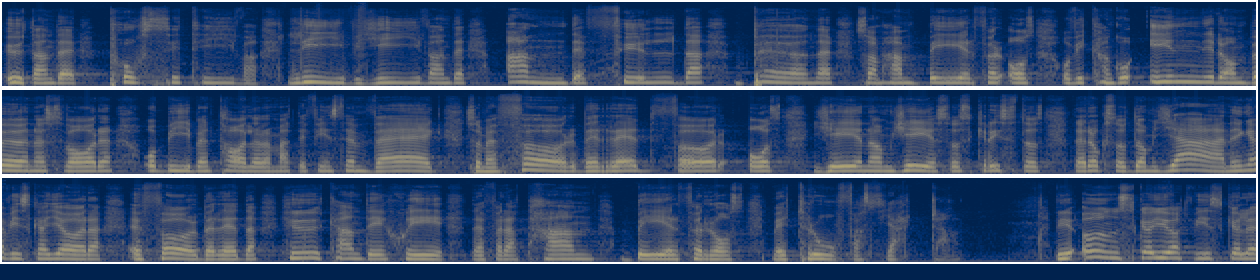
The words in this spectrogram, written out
utan det är positiva, livgivande, andefyllda böner som han ber för oss. Och vi kan gå in i dem om bönesvaren och Bibeln talar om att det finns en väg som är förberedd för oss genom Jesus Kristus. Där också de gärningar vi ska göra är förberedda. Hur kan det ske? Därför att han ber för oss med trofast hjärta. Vi önskar ju att vi skulle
